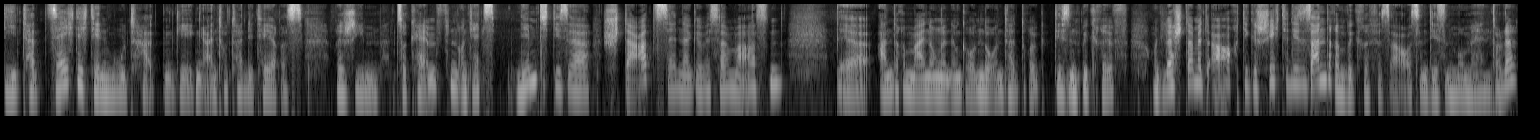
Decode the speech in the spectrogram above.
die tatsächlich den Mut hatten, gegen ein totalitäres Regime zu kämpfen. Und jetzt nimmt dieser Staatssender gewissermaßen, der andere Meinungen im Grunde unterdrückt, diesen Begriff und löscht damit auch die Geschichte dieses anderen Begriffes aus in diesem Moment, oder?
